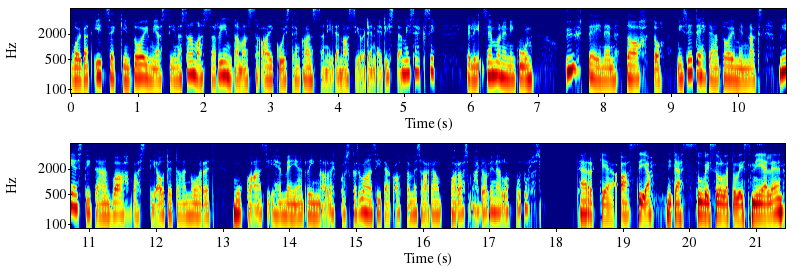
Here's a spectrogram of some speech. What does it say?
voivat itsekin toimia siinä samassa rintamassa aikuisten kanssa niiden asioiden edistämiseksi. Eli semmoinen niin kuin yhteinen tahto, niin se tehdään toiminnaksi, viestitään vahvasti ja otetaan nuoret mukaan siihen meidän rinnalle, koska vaan sitä kautta me saadaan paras mahdollinen lopputulos. Tärkeä asia. Mitä Suvi sulla tulisi mieleen?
